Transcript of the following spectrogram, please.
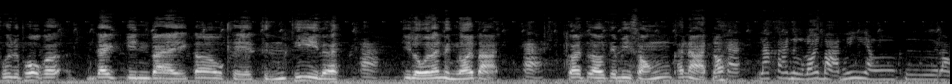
ผู้บริโภคก็ได้กินไปก็โอเคถึงที่เลย ค่ะกิโลละ 100 บาท ค่ะ ก็เราจะมี 2 ขนาดเนาะค่ะ ราคา 100 บาทนี่ยังคือเรา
